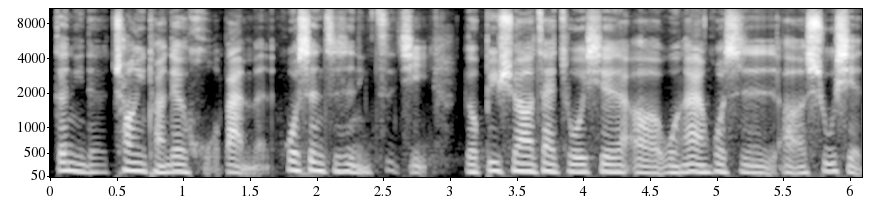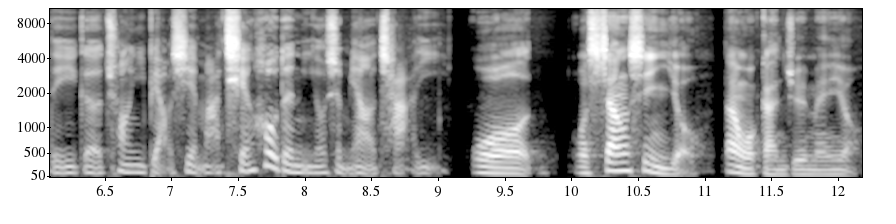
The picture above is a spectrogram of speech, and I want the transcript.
跟你的创意团队伙伴们，或甚至是你自己，有必须要再做一些呃文案或是呃书写的一个创意表现吗？前后的你有什么样的差异？我。我相信有，但我感觉没有。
